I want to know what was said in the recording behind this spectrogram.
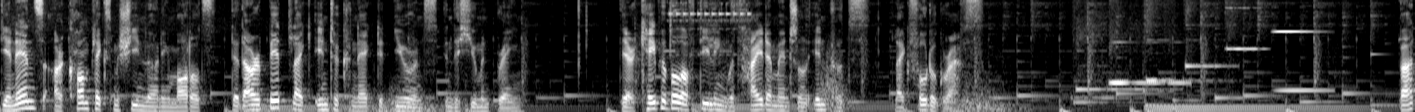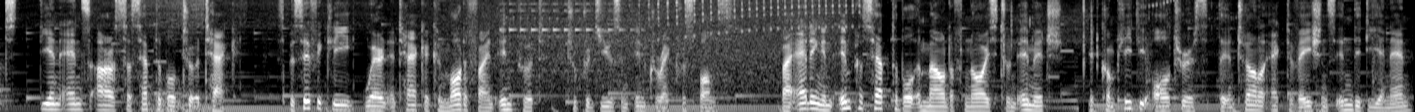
DNNs are complex machine learning models that are a bit like interconnected neurons in the human brain. They are capable of dealing with high-dimensional inputs, like photographs. But DNNs are susceptible to attack, specifically where an attacker can modify an input to produce an incorrect response. By adding an imperceptible amount of noise to an image, it completely alters the internal activations in the DNN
